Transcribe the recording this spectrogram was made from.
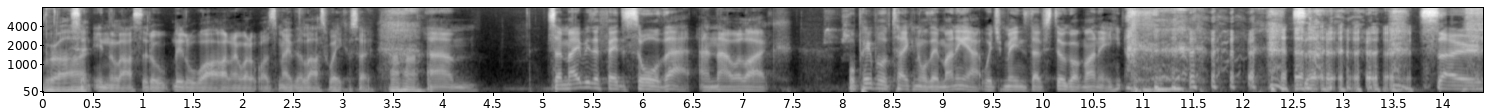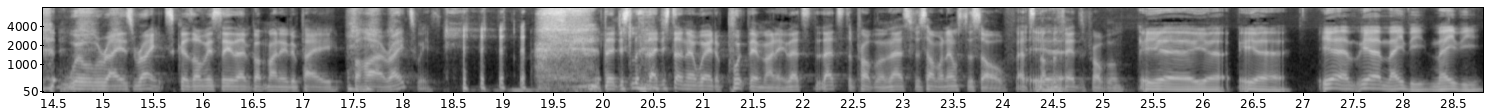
right. in the last little little while. I don't know what it was, maybe the last week or so. Uh-huh. Um, so maybe the Fed saw that and they were like, well, people have taken all their money out, which means they've still got money. so, so, we'll raise rates because obviously they've got money to pay for higher rates with. they just they just don't know where to put their money. That's that's the problem. That's for someone else to solve. That's yeah. not the Fed's problem. Yeah, yeah, yeah. Yeah, yeah, maybe, maybe.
